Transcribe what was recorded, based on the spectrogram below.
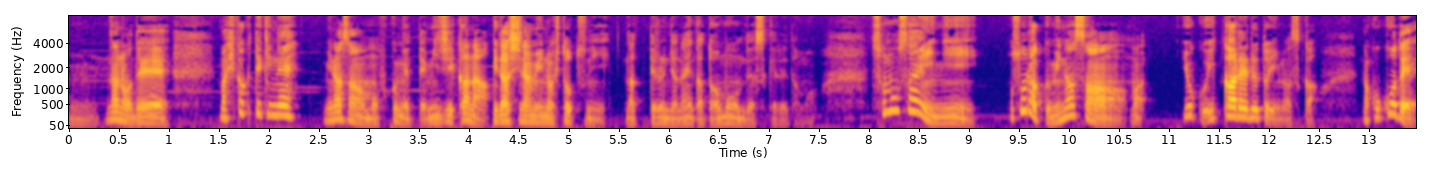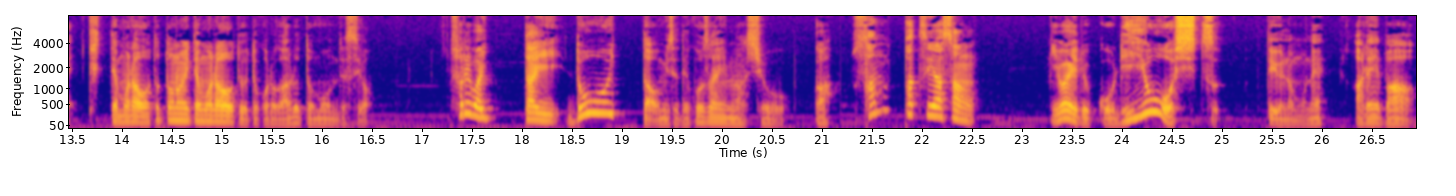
うん。なので、まあ、比較的ね、皆様も含めて身近な身だしなみの一つになってるんじゃないかと思うんですけれども、その際に、おそらく皆さん、まあ、よく行かれると言いますか、まあ、ここで切ってもらおう、整えてもらおうというところがあると思うんですよ。それは一体どういったお店でございましょうか？散髪屋さん、いわゆるこう理容室っていうのもね、あれば、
